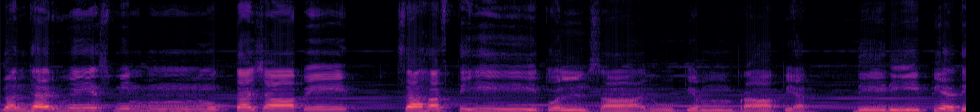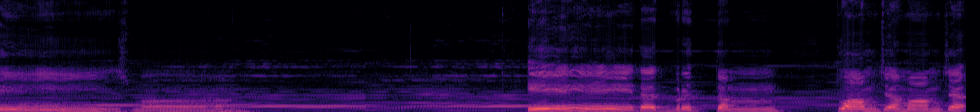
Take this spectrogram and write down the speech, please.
व्यदारी गन्धर्वेऽस्मिन् मुक्तशापे स हस्ती त्वल्सारूप्यं प्राप्य देदीप्यते स्म। एतद्वृत्तं त्वां च मां च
